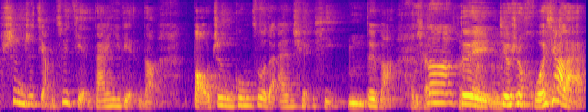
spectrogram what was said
甚至讲最简单一点的，保证工作的安全性，嗯对吧活？下来那对，就是活下来。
